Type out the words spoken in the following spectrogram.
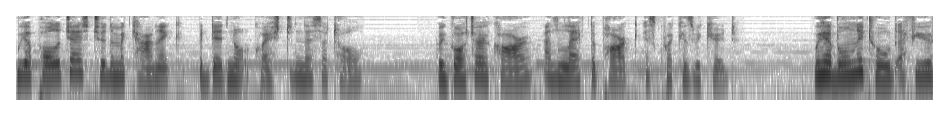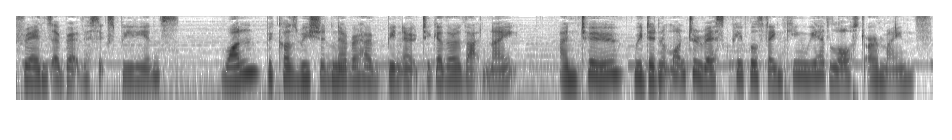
We apologised to the mechanic but did not question this at all. We got our car and left the park as quick as we could. We have only told a few friends about this experience. One, because we should never have been out together that night, and two, we didn't want to risk people thinking we had lost our minds.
